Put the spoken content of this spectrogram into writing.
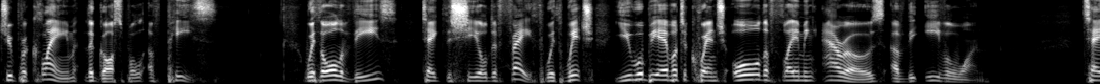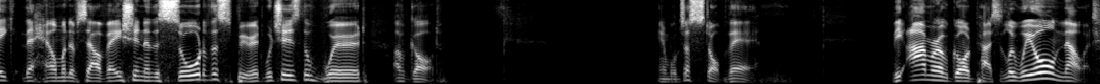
to proclaim the gospel of peace. With all of these, take the shield of faith, with which you will be able to quench all the flaming arrows of the evil one. Take the helmet of salvation and the sword of the Spirit, which is the word of God. And we'll just stop there the armor of God passage. Look, we all know it,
